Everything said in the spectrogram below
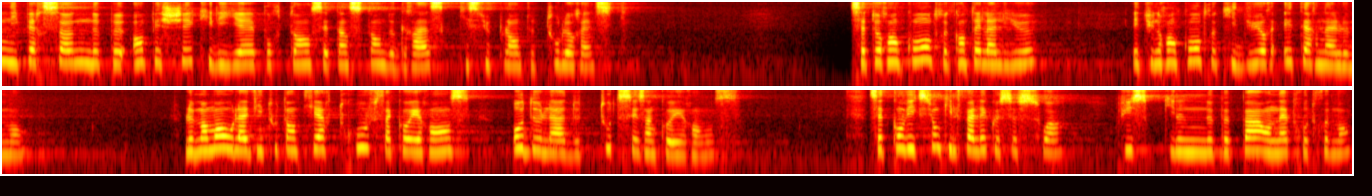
ni personne ne peut empêcher qu'il y ait pourtant cet instant de grâce qui supplante tout le reste. Cette rencontre, quand elle a lieu, est une rencontre qui dure éternellement. Le moment où la vie tout entière trouve sa cohérence au-delà de toutes ses incohérences. Cette conviction qu'il fallait que ce soit, puisqu'il ne peut pas en être autrement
